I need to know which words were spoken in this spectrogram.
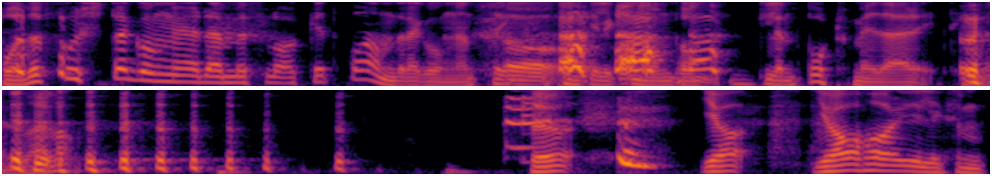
både första gången jag är där med flaket och andra gången. Tänk, Ja. tänker liksom om de glömt bort mig där timmen emellan. Så jag, jag har ju liksom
